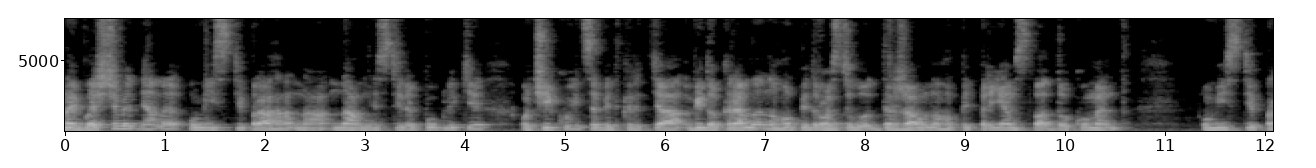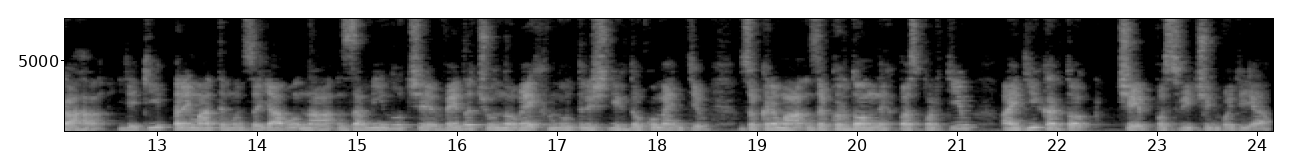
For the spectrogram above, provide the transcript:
Найближчими днями у місті Прага на намісті Республіки очікується відкриття відокремленого підрозділу державного підприємства Документ у місті Прага, які прийматимуть заяву на заміну чи видачу нових внутрішніх документів, зокрема закордонних паспортів, id карток чи посвідчень водія.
